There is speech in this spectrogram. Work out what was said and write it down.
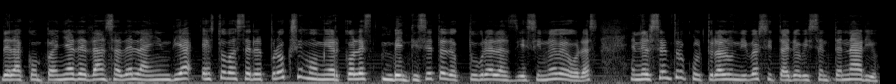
de la Compañía de Danza de la India. Esto va a ser el próximo miércoles 27 de octubre a las 19 horas en el Centro Cultural Universitario Bicentenario.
